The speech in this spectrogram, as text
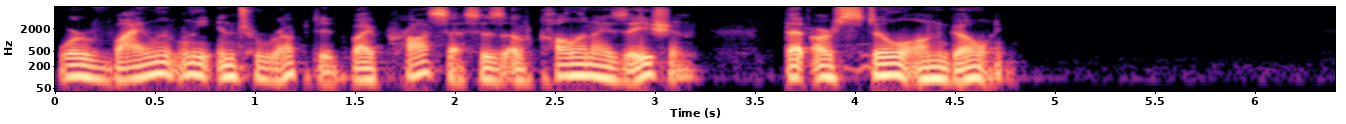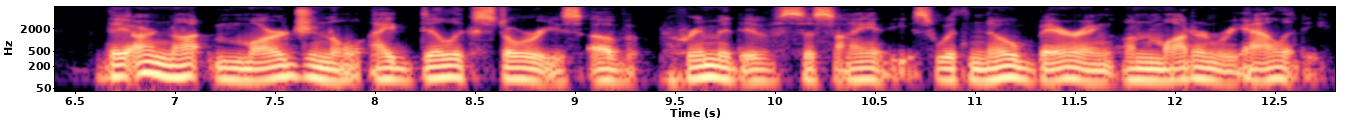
were violently interrupted by processes of colonization that are still ongoing. They are not marginal, idyllic stories of primitive societies with no bearing on modern reality.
